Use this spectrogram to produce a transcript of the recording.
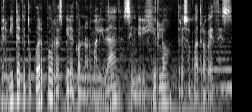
Permite que tu cuerpo respire con normalidad sin dirigirlo tres o cuatro veces.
